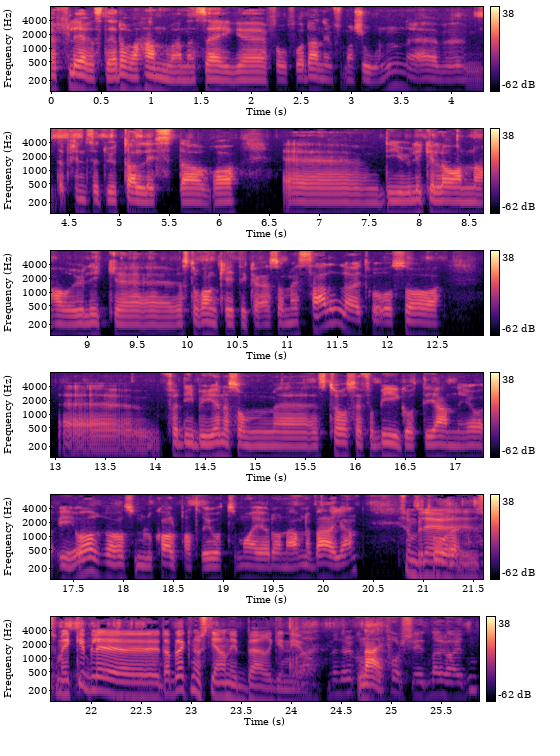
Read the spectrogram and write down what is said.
er flere steder å henvende seg eh, for å få den informasjonen. Eh, det finnes et utall lister, og eh, de ulike landene har ulike restaurantkritikere som meg selv. Og jeg tror også for de byene som tør seg forbigått igjen i år, og som lokalpatriot, må jeg jo da nevne Bergen. Som, ble, som ikke ble Det ble ikke noe stjerne i Bergen i år. Nei, men dere kom på forsiden av guiden.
